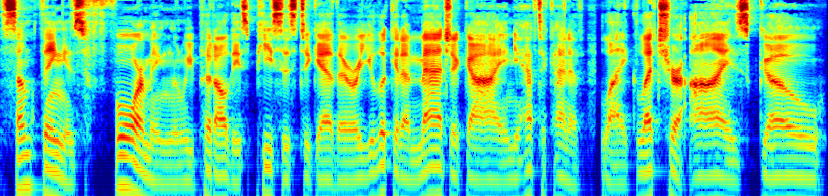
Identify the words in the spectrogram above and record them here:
something is forming when we put all these pieces together, or you look at a magic eye and you have to kind of like let your eyes go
